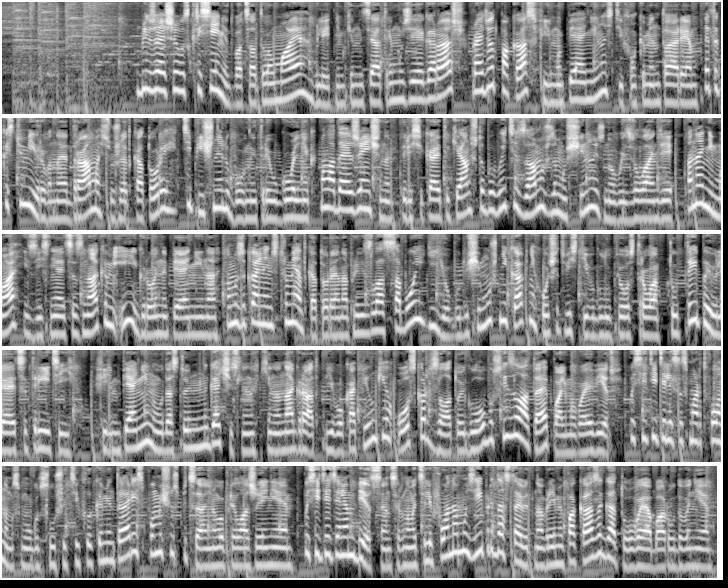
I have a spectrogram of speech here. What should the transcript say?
В ближайшее воскресенье, 20 мая, в летнем кинотеатре музея «Гараж» пройдет показ фильма «Пианино» с тифлокомментарием. Это костюмированная драма, сюжет которой – типичный любовный треугольник. Молодая женщина пересекает океан, чтобы выйти замуж за мужчину из Новой Зеландии. Она нема, изъясняется знаками и игрой на пианино. Но музыкальный инструмент, который она привезла с собой, ее будущий муж никак не хочет вести вглубь острова. Тут-то и появляется третий. Фильм «Пианино» удостоен многочисленных кинонаград. Его копилке «Оскар», «Золотой глобус» и «Золотая пальмовая ветвь». Посетители со смартфоном смогут слушать тифлокомментарий с помощью специального приложения. Посетителям без сенсорного телефона музей предоставит на время показа готовое оборудование.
